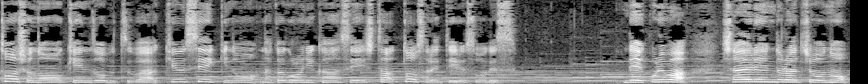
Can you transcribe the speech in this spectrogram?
当初の建造物は9世紀の中頃に完成したとされているそうです。で、これはシャイレンドラ朝の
